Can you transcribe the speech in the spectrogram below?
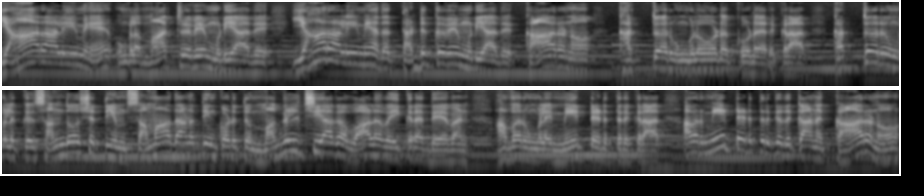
யாராலையுமே உங்களை மாற்றவே முடியாது. யாராலையுமே அதை தடுக்கவே முடியாது. காரணம் கர்த்தர் உங்களோட கூட இருக்கிறார். கர்த்தர் உங்களுக்கு சந்தோஷத்தையும் சமாதானத்தையும் கொடுத்து மகிழ்ச்சியாக வாழ வைக்கிற தேவன் அவர் உங்களை மீட்டெடுத்திருக்கிறார். அவர் மீட்டெடுத்திருக்கிறதுக்கான காரணம்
